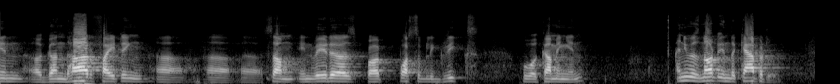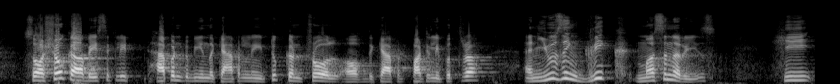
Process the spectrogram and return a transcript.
in Gandhar fighting some invaders, possibly Greeks who were coming in, and he was not in the capital. So Ashoka basically happened to be in the capital and he took control of the capital Pataliputra and using Greek mercenaries, he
